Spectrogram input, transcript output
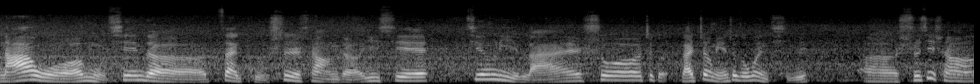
拿我母亲的在股市上的一些经历来说，这个来证明这个问题。呃，实际上。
